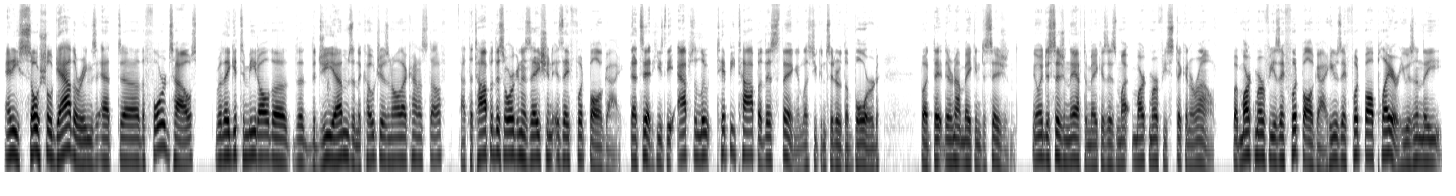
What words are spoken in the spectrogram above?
any social gatherings at uh, the Ford's house where they get to meet all the, the, the GMs and the coaches and all that kind of stuff. At the top of this organization is a football guy. That's it. He's the absolute tippy top of this thing, unless you consider the board, but they, they're not making decisions. The only decision they have to make is is Mark Murphy sticking around. But Mark Murphy is a football guy. He was a football player. He was in the,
